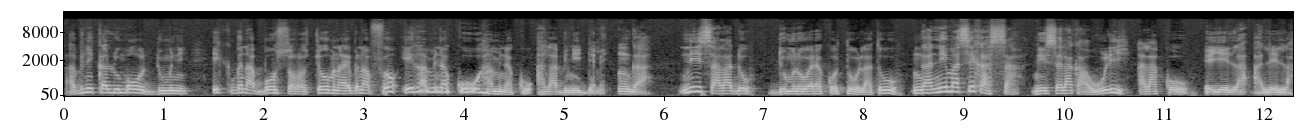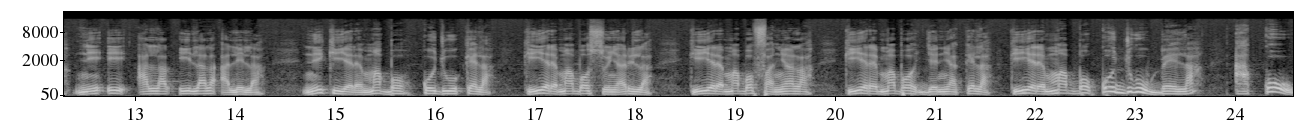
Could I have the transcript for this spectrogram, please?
a ben'i ka lumɔgɔw dumuni i bena boon sɔrɔ cogo min na i bena fɛn i haminaku o haminaku ala ben'i dɛmɛ nga n'i sala don dumuni wɛrɛ ko t'o la tugun nka n'i ma se ka sa n'i sela ka wuli ala ko e ye la ale la ni i e ala i lala ale la ni k'i yɛrɛ mabɔ kojugukɛ la k'i yɛrɛ mabɔ sonyari la k'i yɛrɛ mabɔ faniya la k'i yɛrɛ mabɔ jɛniyakɛ la k'i yɛrɛ mabɔ kojuguw bɛɛ la a ko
